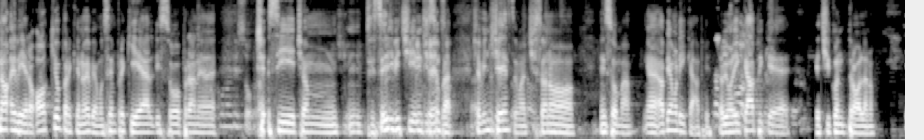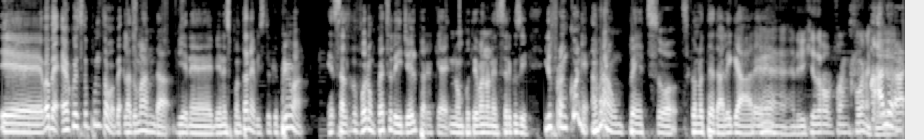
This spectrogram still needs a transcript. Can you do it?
No, è vero, occhio perché noi abbiamo sempre chi è al di sopra. Ne... Di sopra? C'è, sì, c'è un. Sei vicini di sopra. C'è Vincenzo, ma ci sono. Insomma, eh, abbiamo dei capi. Abbiamo dei capi che, che ci controllano. E vabbè, e a questo punto, vabbè, la domanda viene, viene spontanea, visto che prima è saltato fuori un pezzo dei gel perché non poteva non essere così. Il Francone avrà un pezzo, secondo te, da legare? Eh, devi chiederlo al Francone. Che... Allora,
